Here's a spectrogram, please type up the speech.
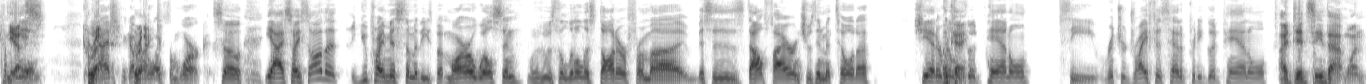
coming in. Yes, Yeah, I had correct, to pick up my wife from work. So yeah, so I saw that you probably missed some of these, but Mara Wilson, who was the littlest daughter from uh, Mrs. Doubtfire, and she was in Matilda. She had a really Okay. good panel. see, Richard Dreyfuss had a pretty good panel. I did see that one.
